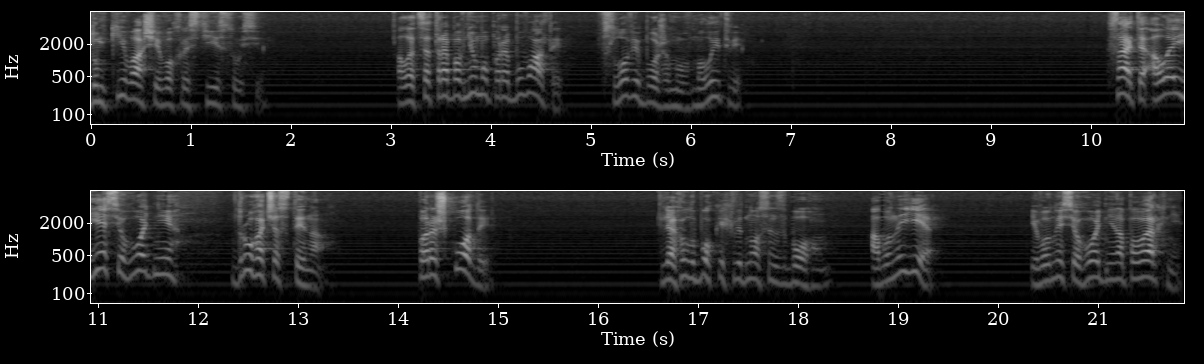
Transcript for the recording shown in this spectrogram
Думки ваші во Христі Ісусі. Але це треба в ньому перебувати, в Слові Божому, в молитві. Знаєте, але є сьогодні друга частина перешкоди для глибоких відносин з Богом. А вони є. І вони сьогодні на поверхні.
